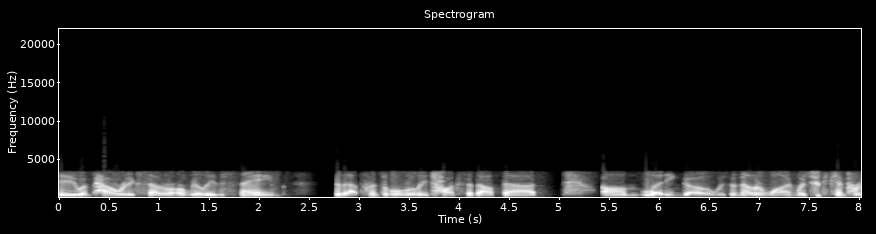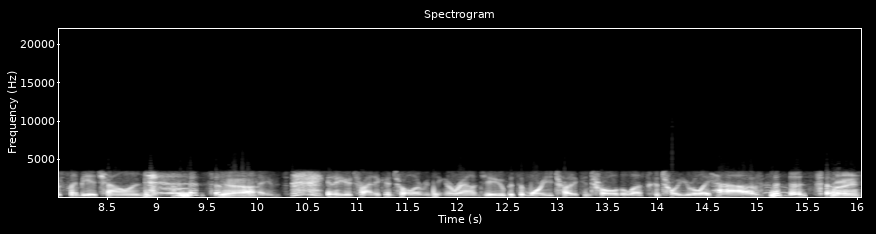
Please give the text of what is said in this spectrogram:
to, empowered, etc., are really the same. So that principle really talks about that. Um, letting go was another one, which can personally be a challenge sometimes. Yeah. You know, you're trying to control everything around you, but the more you try to control, the less control you really have. so, right.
